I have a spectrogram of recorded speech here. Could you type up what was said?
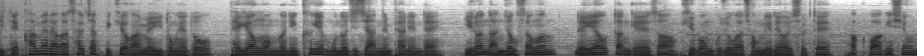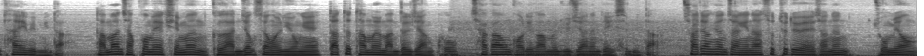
이때 카메라가 살짝 비껴가며 이동해도 배경 원근이 크게 무너지지 않는 편인데 이런 안정성은 레이아웃 단계에서 기본 구조가 정리되어 있을 때 확보하기 쉬운 타입입니다. 다만 작품의 핵심은 그 안정성을 이용해 따뜻함을 만들지 않고 차가운 거리감을 유지하는 데 있습니다. 촬영 현장이나 스튜디오에서는 조명,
